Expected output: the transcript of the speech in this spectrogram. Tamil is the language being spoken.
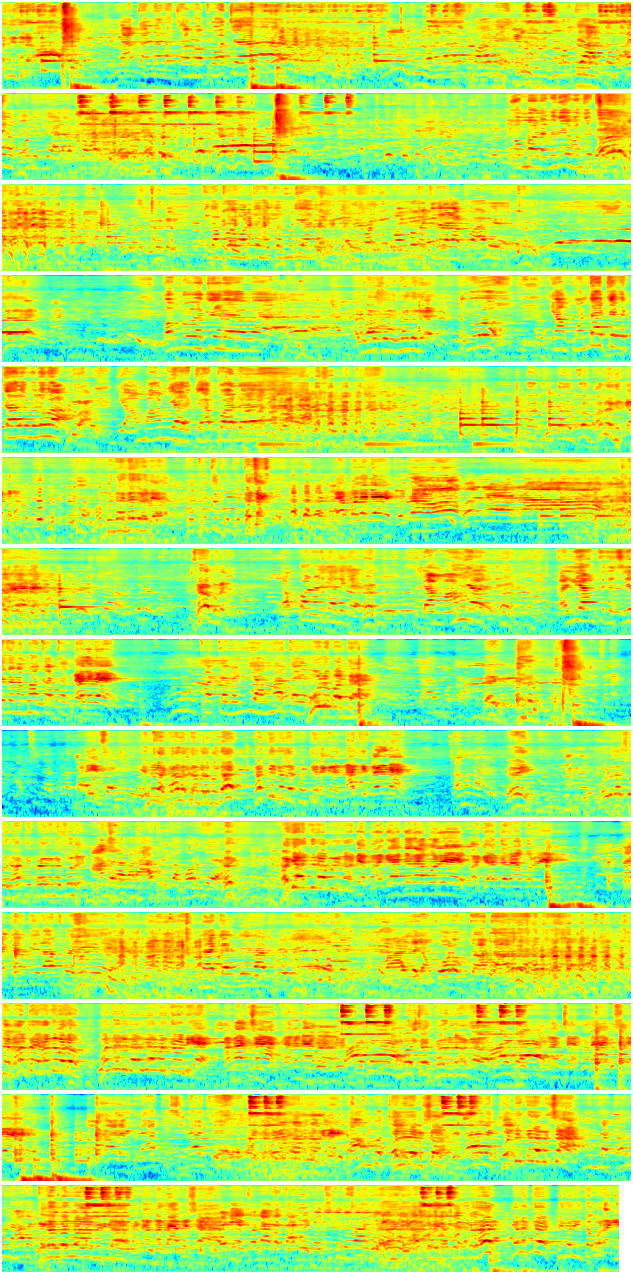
போச்சே அடுத்த வாயில போட்டு விளையாட வெளியே வந்துச்சு இதுக்கப்புறம் ஒட்ட வைக்க முடியாது ஒம்பு வச்சுக்கிறா பாவு ஒம்பு வச்சுக்கிறவன் அதுவா சொல்லு என்னது? ஐயோ என் பொண்டாட்டை விட்டாலும் விடுவா. விடுவா? என் மாமியார் போறது தப்பா நினைக்காதீங்க என் மாமியார் கல்யாணத்துக்கு சீதனமா கட்டணும். பட்டை வெள்ளி அண்ணா கயிறு மூணு பட்டை. என்னடா கால தாமதம் வந்தா? கட்டுக்கல்ல கொட்டி எடுக்கிறது நாட்டின் பேர் என்ன? தமிழ்நாடு. ஏய் ஒழுங்கா சொல்லு நாட்டின் பேர் என்ன சொல்லு? ஆந்திரா வட ஆப்பிரிக்கா போறது மகேந்திராபுரி நாட்டே மகேந்திராபுரி மகேந்திராபுரி. மெகந்திராபுரி. மெகந்திராபுரி. வாயில என் கோல விட்டு ஆட்ட ஆட இந்த நாட்டை ஆண்டு வரும் மன்னருக்கு அருகாமல் இருக்க வேண்டிய அமைச்சர் விஷம் விஷம் இந்த விஷம் விஷம் சொல்லாத நெச்சுக்கிடுவாங்க எனக்கு நிகர் இந்த உலகினை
